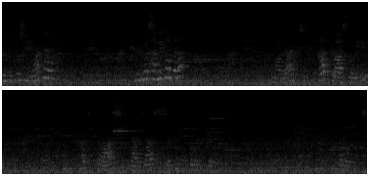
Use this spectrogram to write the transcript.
तू सुरुवात आहे मी तुला सांगितलं होतं ना मला जितका त्रास होईल तितकाच त्रास राजासाठी परत कर. आता बघच.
